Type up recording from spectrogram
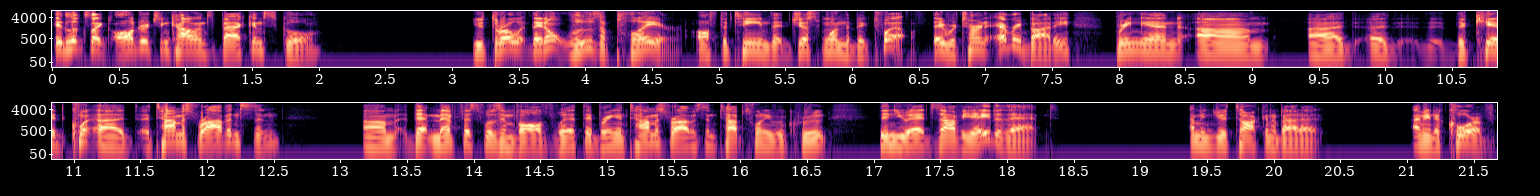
it looks like Aldrich and Collins back in school. You throw it. They don't lose a player off the team that just won the Big 12. They return everybody, bring in um, uh, uh, the, kid Qu uh, Thomas Robinson um, that Memphis was involved with. They bring in Thomas Robinson, top 20 recruit. Then you add Xavier to that. I mean, you're talking about a, I mean, a core of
